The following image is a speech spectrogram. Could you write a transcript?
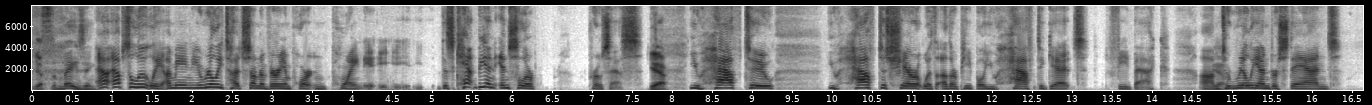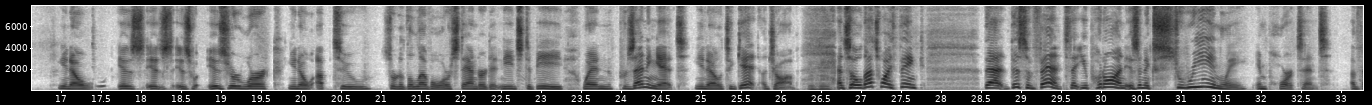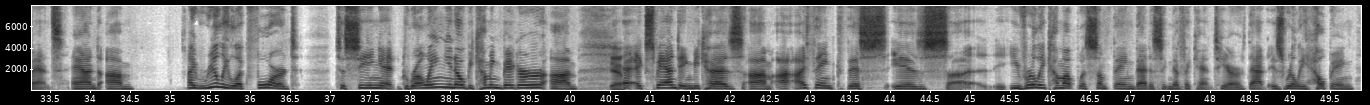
Yeah. this amazing A- absolutely. I mean, you really touched on a very important point. It- it- it- this can't be an insular process. yeah you have to you have to share it with other people you have to get feedback um, Yeah. to really understand you know is is is is your work you know up to sort of the level or standard it needs to be when presenting it you know to get a job. And so that's why i think that this event that you put on is an extremely important event. And um, I really look forward to seeing it growing, you know, becoming bigger, um, Yeah. expanding, because um, I, I think this is, uh, you've really come up with something that is significant here, that is really helping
